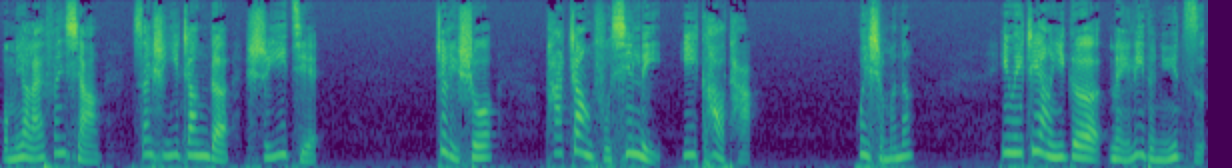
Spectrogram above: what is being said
我们要来分享三十一章的十一节。这里说，她丈夫心里依靠她，为什么呢？因为这样一个美丽的女子，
